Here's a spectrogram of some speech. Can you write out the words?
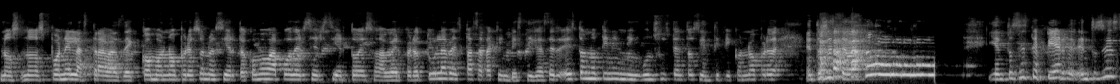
nos, nos pone las trabas de cómo no, pero eso no es cierto, cómo va a poder ser cierto eso, a ver, pero tú la vez pasada que investigaste, esto no tiene ningún sustento científico, no, pero entonces te vas y entonces te pierdes. Entonces,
